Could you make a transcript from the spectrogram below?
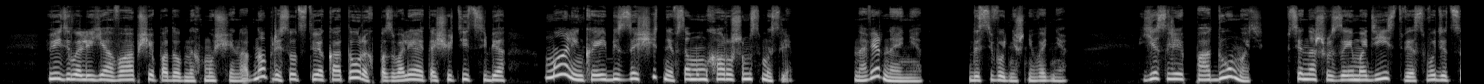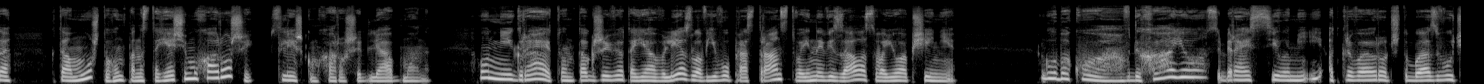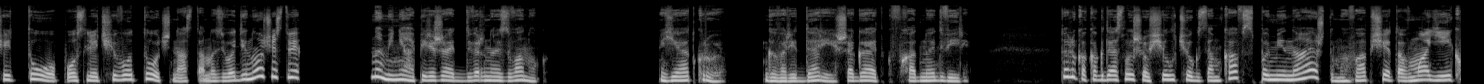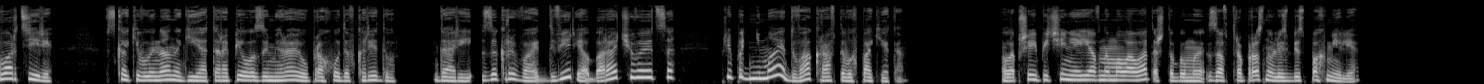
Видела ли я вообще подобных мужчин, одно присутствие которых позволяет ощутить себя маленькой и беззащитной в самом хорошем смысле? Наверное, нет. До сегодняшнего дня. Если подумать, все наши взаимодействия сводятся к тому, что он по-настоящему хороший, слишком хороший для обмана. Он не играет, он так живет, а я влезла в его пространство и навязала свое общение. Глубоко вдыхаю, собираясь силами, и открываю рот, чтобы озвучить то, после чего точно останусь в одиночестве, но меня опережает дверной звонок. «Я открою», — говорит Дарья и шагает к входной двери. Только когда я слышу щелчок замка, вспоминаю, что мы вообще-то в моей квартире. Вскакиваю на ноги и оторопело замираю у прохода в коридор. Дарий закрывает дверь и оборачивается, приподнимая два крафтовых пакета. Лапши и печенье явно маловато, чтобы мы завтра проснулись без похмелья.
